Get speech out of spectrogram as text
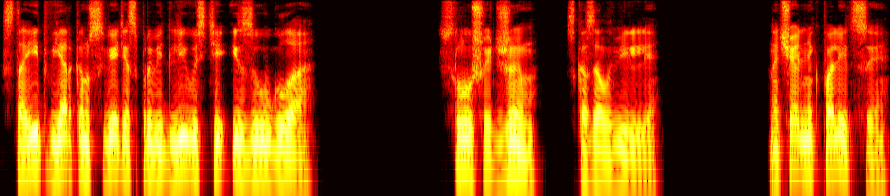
стоит в ярком свете справедливости из-за угла. «Слушай, Джим», — сказал Вилли, — «начальник полиции.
